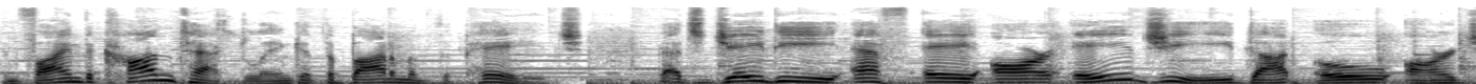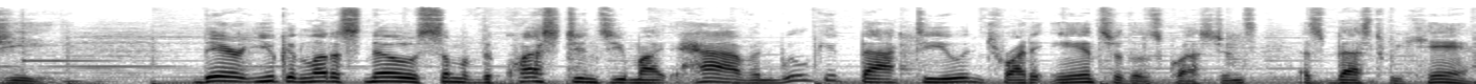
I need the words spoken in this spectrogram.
and find the contact link at the bottom of the page. That's jdfarag.org. There, you can let us know some of the questions you might have, and we'll get back to you and try to answer those questions as best we can.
